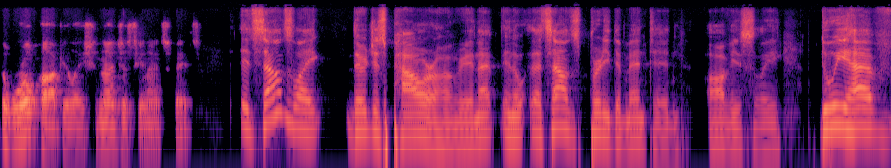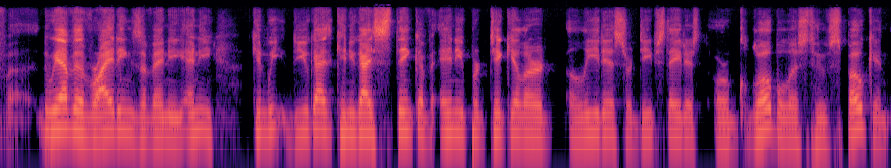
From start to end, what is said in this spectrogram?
the world population, not just the United States. It sounds like they're just power hungry, and that you know that sounds pretty demented. Obviously, do we have do we have the writings of any any can we do you guys can you guys think of any particular elitist or deep statist or globalist who've spoken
